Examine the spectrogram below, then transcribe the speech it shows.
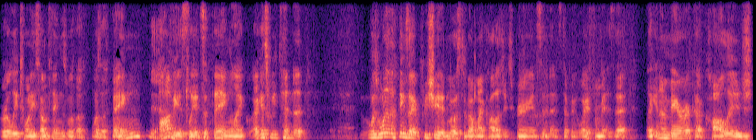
early twenty somethings was a was a thing. Yeah. Obviously, it's a thing. Like I guess we tend to. It was one of the things I appreciated most about my college experience, and then stepping away from it is that like in America, college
